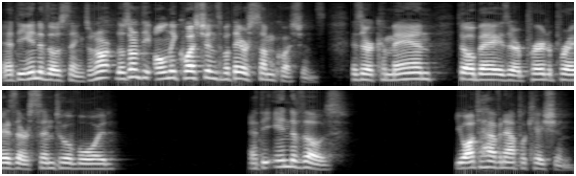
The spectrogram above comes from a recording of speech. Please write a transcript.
And at the end of those things, those aren't, those aren't the only questions, but they are some questions. Is there a command to obey? Is there a prayer to pray? Is there a sin to avoid? At the end of those, you ought to have an application.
